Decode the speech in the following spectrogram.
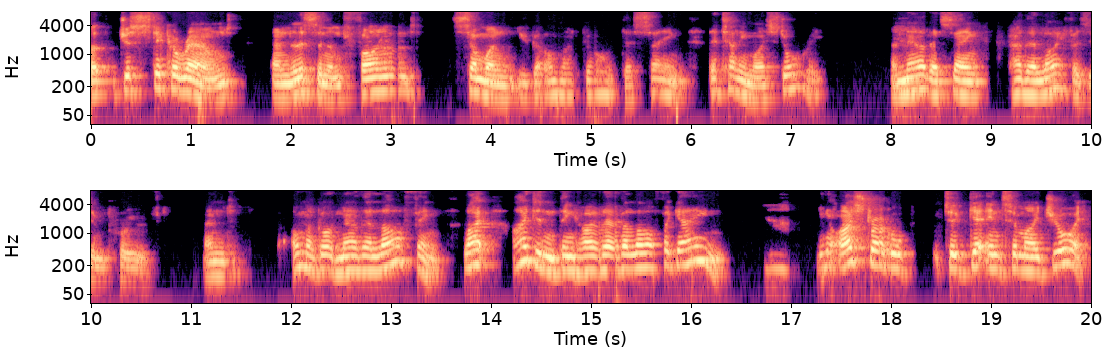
but just stick around and listen and find someone you go, oh my God, they're saying, they're telling my story. And now they're saying how their life has improved. And oh my God, now they're laughing. Like I didn't think I'd ever laugh again. Yeah. You know, I struggle to get into my joy,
